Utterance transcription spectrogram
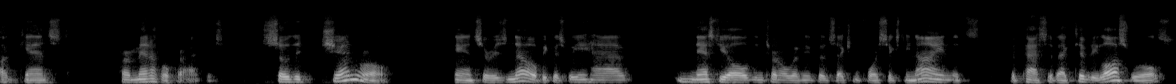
against her medical practice? So the general answer is no, because we have nasty old Internal Revenue Code Section four sixty-nine, that's the passive activity loss rules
